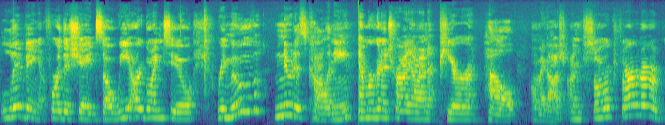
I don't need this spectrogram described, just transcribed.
living for this shade. So we are going to remove Nudist Colony and we're going to try on Pure Hell. Oh my gosh, I'm so excited.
